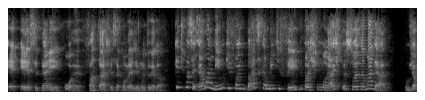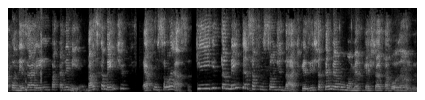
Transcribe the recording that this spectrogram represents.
É, esse tem, porra, é fantástica essa comédia, é muito legal. Porque, tipo assim, é um anime que foi basicamente feito para estimular as pessoas a malharem. O japonês a ir pra academia. Basicamente, é a função essa. Que ele também tem essa função didática. Existe até mesmo um momento que a história está rolando,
